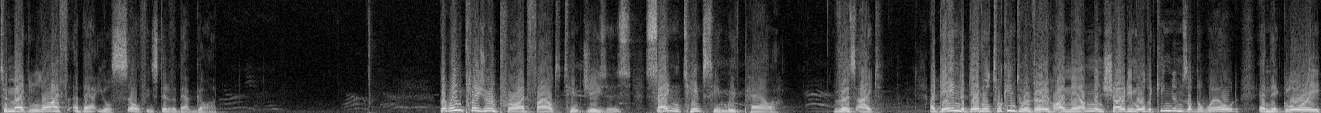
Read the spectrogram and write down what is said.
to make life about yourself instead of about God. But when pleasure and pride fail to tempt Jesus, Satan tempts him with power. Verse 8. Again, the devil took him to a very high mountain and showed him all the kingdoms of the world and their glory.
